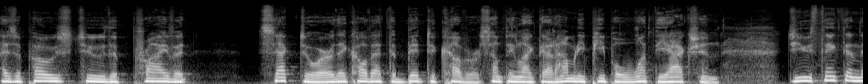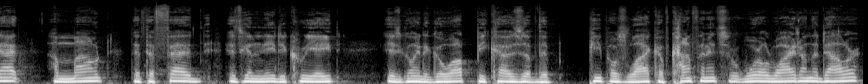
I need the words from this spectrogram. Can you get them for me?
as opposed to the private sector, they call that the bid to cover, something like that. How many people want the action? Do you think then that amount that the Fed is going to need to create is going to go up because of the people's lack of confidence worldwide on the dollar?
